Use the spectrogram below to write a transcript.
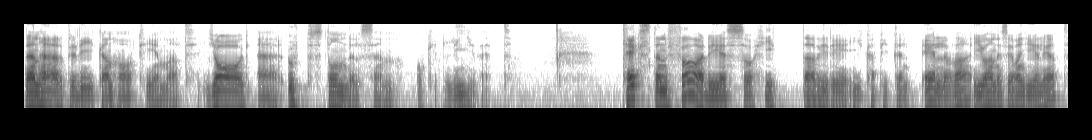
Den här predikan har temat Jag är uppståndelsen och livet. Texten för det så hittar vi det i kapitel 11 i Johannes evangeliet.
